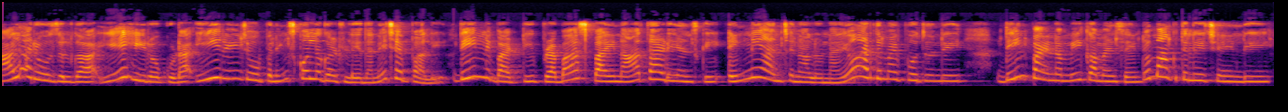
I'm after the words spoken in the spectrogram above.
చాలా రోజులుగా ఏ హీరో కూడా ఈ రేంజ్ ఓపెనింగ్స్ కొల్లగొట్టలేదనే చెప్పాలి. దీన్ని బట్టి ప్రభాస్ పై నాత్ ఆడియన్స్కి ఎన్ని అంచనాలు ఉన్నాయో అర్థమైపోతుంది. దీనిపైన మీ కమెంట్స్ ఏంటో మాకు తెలియచేయండి.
